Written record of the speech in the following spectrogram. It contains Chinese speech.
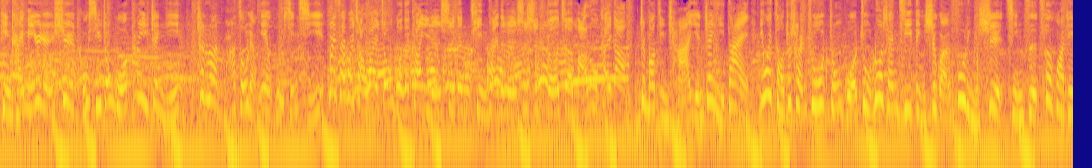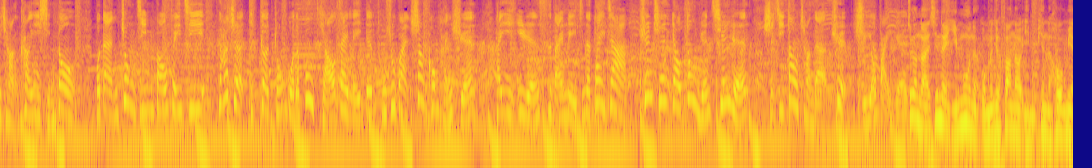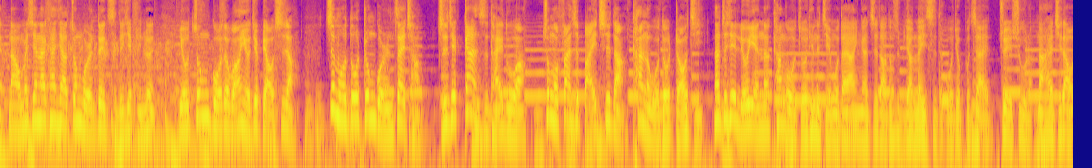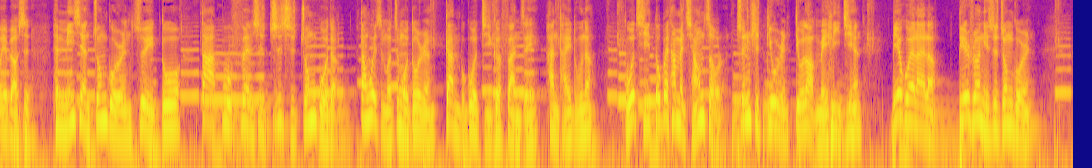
挺台民运人士突袭中国抗议阵营，趁乱拔走两面五星旗。卖菜会场外，中国的抗议人士跟挺台的人士是隔着马路开杠。政报警察严阵以待，因为早就传出中国驻洛杉矶领事馆副领事亲自策划这场抗议行动，不但重金包飞机，拉着一个中国的布条在雷根图书馆上空盘旋，还以一人四百美金的代价宣称要动员千人，实际到场的却只有百人。这个暖。暖心的一幕呢，我们就放到影片的后面。那我们先来看一下中国人对此的一些评论。有中国的网友就表示啊，这么多中国人在场，直接干死台独啊！中国饭是白吃的，看了我都着急。那这些留言呢，看过我昨天的节目，大家应该知道都是比较类似的，我就不再赘述了。那还有其他网友表示，很明显中国人最多，大部分是支持中国的，但为什么这么多人干不过几个反贼和台独呢？国旗都被他们抢走了，真是丢人丢到美利坚！别回来了，别说你是中国人。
